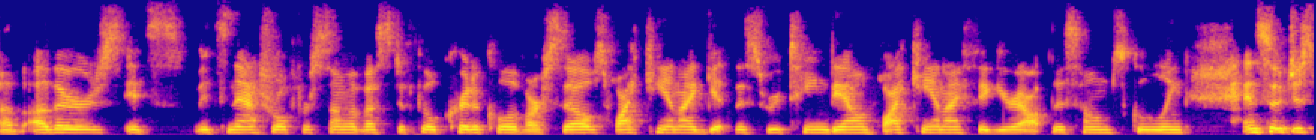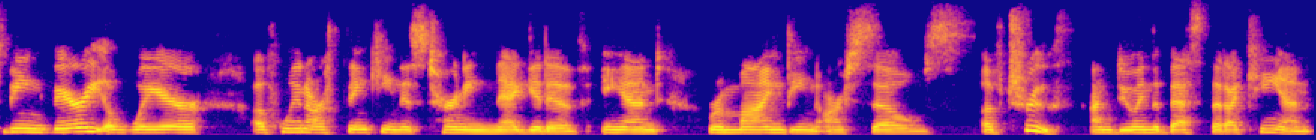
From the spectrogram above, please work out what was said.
of others. It's it's natural for some of us to feel critical of ourselves. Why can't I get this routine down? Why can't I figure out this homeschooling? And so just being very aware of when our thinking is turning negative and reminding ourselves of truth. I'm doing the best that I can.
